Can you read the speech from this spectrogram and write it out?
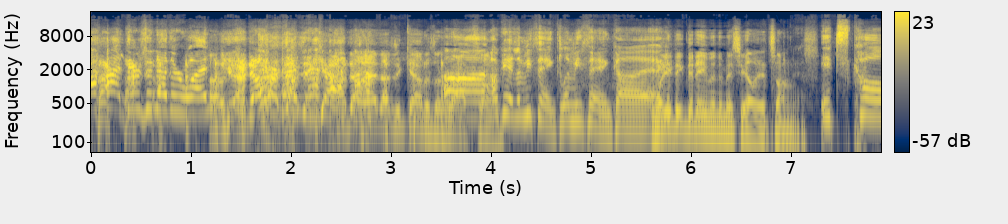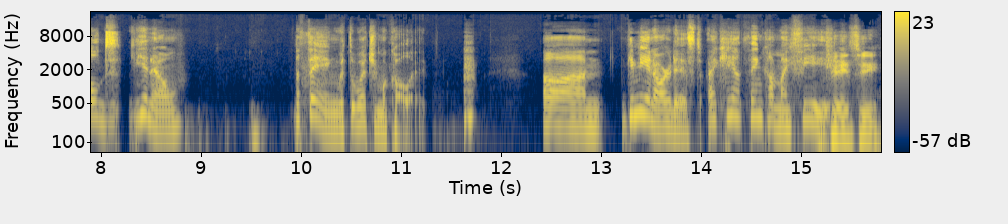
there's another one. yeah, no, that doesn't count. No, that doesn't count as a rap Uh, song. okay, let me think. Let me think. Uh, What do you think the name of the Missy Elliott song is? it's called, you know, the thing with the whatchamacallit. Um, give me an artist. I can't think on my feet. Jay Z.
